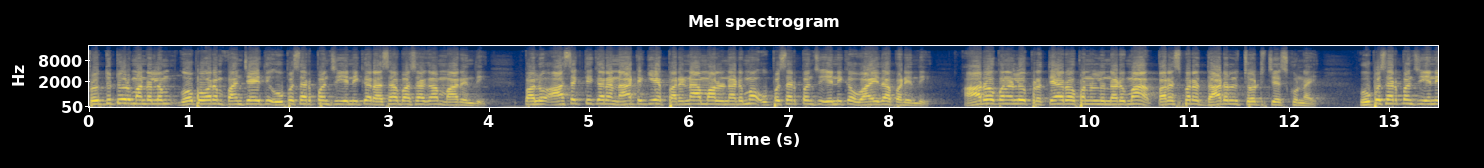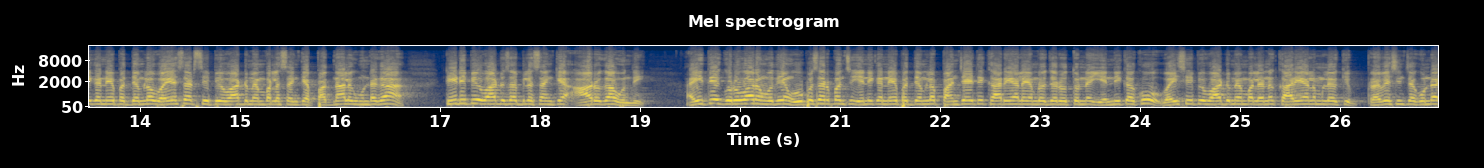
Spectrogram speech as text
ప్రొద్దుటూరు మండలం గోపవరం పంచాయతీ ఉప సర్పంచ్ ఎన్నిక రసాభాషగా మారింది. పలు ఆసక్తికర నాటకీయ పరిణామాల నడుమ ఉప సర్పంచ్ ఎన్నిక వాయిదా పడింది. ఆరోపణలు ప్రత్యారోపణలు నడుమ పరస్పర దాడులు చోటు చేసుకున్నాయి. ఉప సర్పంచ్ ఎన్నిక నేపథ్యంలో వైఎస్ఆర్సీపీ వార్డు మెంబర్ల సంఖ్య పద్నాలుగు ఉండగా టీడీపీ వార్డు సభ్యుల సంఖ్య ఆరుగా ఉంది. అయితే గురువారం ఉదయం ఉప సర్పంచ్ ఎన్నిక నేపథ్యంలో పంచాయతీ కార్యాలయంలో జరుగుతున్న ఎన్నికకు వైసీపీ వార్డు మెంబర్లను కార్యాలయంలోకి ప్రవేశించకుండా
